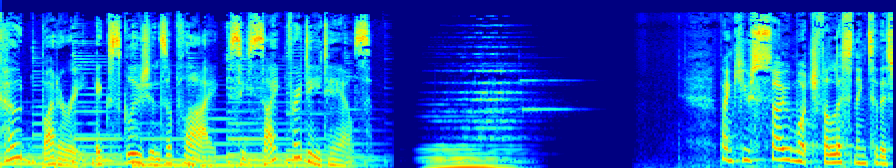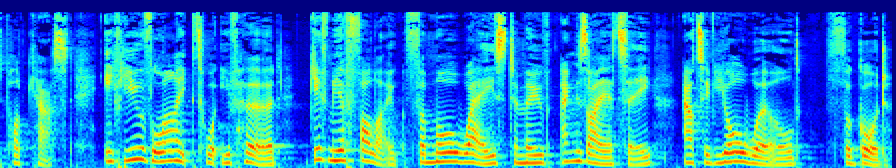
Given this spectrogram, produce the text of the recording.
Code BUTTERY. Exclusions apply. See site for details. Thank you so much for listening to this podcast. If you've liked what you've heard, give me a follow for more ways to move anxiety out of your world for good.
